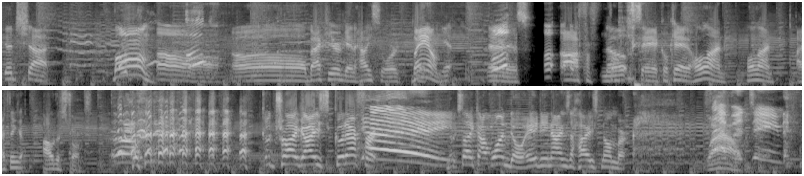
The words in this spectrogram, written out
a good shot. Boom! Oh. Oh, back here again. High sword. Bam! Yep. There Oh. it is. Oh, Ah, oh. for No. fuck's sake. Okay, hold on. Hold on. I think out of strokes. Good try, guys. Good effort. Yay! Looks like I won, though. 89 is the highest number. Wow. 17.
